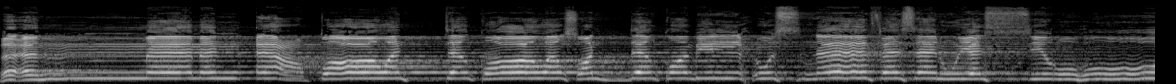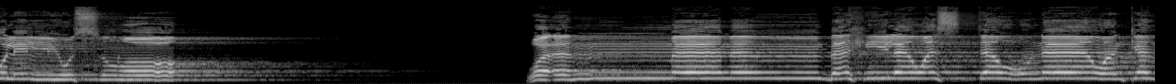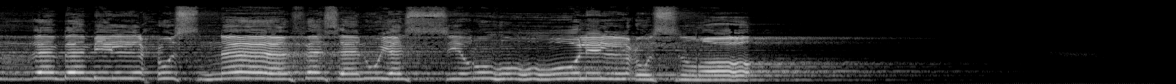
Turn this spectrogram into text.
فاما من اعطى واتقى وصدق بالحسنى فسنيسره لليسرى واما من بخل واستغنى وكذب بالحسنى فسنيسره للعسرى.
